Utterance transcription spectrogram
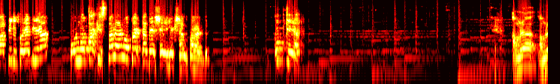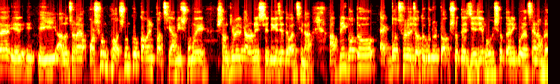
বাতিল করে দিয়া পূর্ব পাকিস্তানের মতো একটা দেশে ইলেকশন করার জন্য। খুব ক্লিয়ার আমরা আমরা এই আলোচনায় অসংখ্য অসংখ্য কমেন্ট পাচ্ছি। আমি সময়ে সংক্ষেপের কারণে সেদিকে যেতে পারছি না। আপনি গত এক বছরে যতগুলো টক শোতে যে যে ভবিষ্যৎবাণী করেছেন, আমরা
